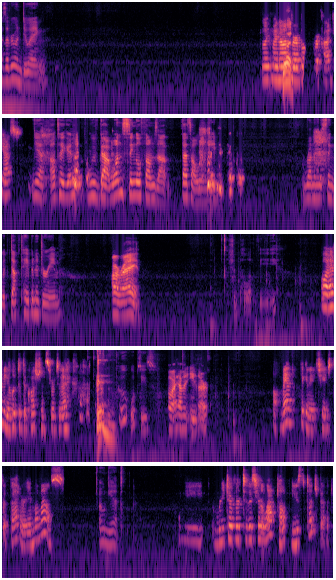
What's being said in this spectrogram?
How's everyone doing? Like my nonverbal for a podcast. Yeah, I'll take it. We've got one single thumbs up. That's all we need. Running this thing with duct tape and a dream. All right. Should pull up the. Oh, I haven't even looked at the questions for today. oh, whoopsies. Oh, I haven't either. Oh, oh man, I think I need to change the battery in my mouse. Oh, yet. Let me reach over to this here laptop and use the touchpad.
